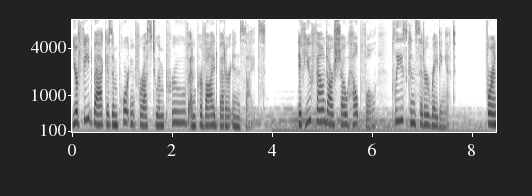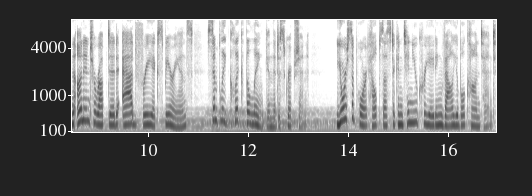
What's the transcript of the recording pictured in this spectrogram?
Your feedback is important for us to improve and provide better insights. If you found our show helpful, please consider rating it. For an uninterrupted, ad free experience, simply click the link in the description. Your support helps us to continue creating valuable content.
